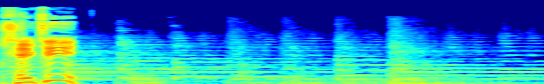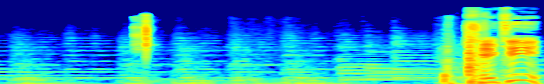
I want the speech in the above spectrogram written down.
吃鸡，吃鸡，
